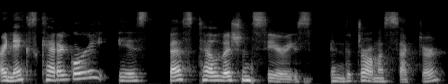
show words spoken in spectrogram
Our next category is Best Television Series in the drama sector.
